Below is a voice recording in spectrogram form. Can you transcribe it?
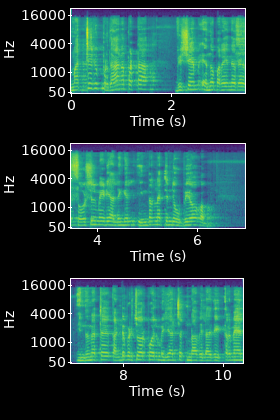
മറ്റൊരു പ്രധാനപ്പെട്ട വിഷയം എന്ന് പറയുന്നത് സോഷ്യൽ മീഡിയ അല്ലെങ്കിൽ ഇന്റർനെറ്റിന്റെ ഉപയോഗം. ഇന്റർനെറ്റ് കണ്ടുപിടിച്ചവർ പോലും വിചാരിച്ചിട്ടുണ്ടാവില്ല. ഇത് ഇത്രമേൽ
